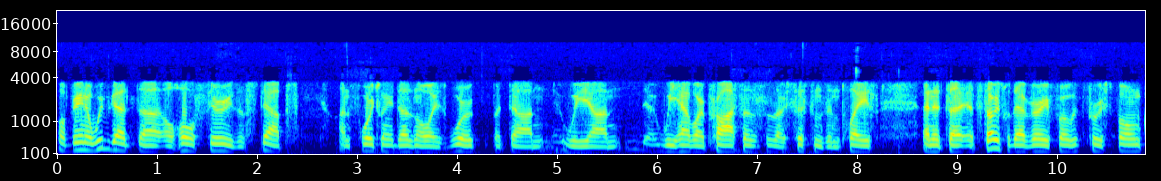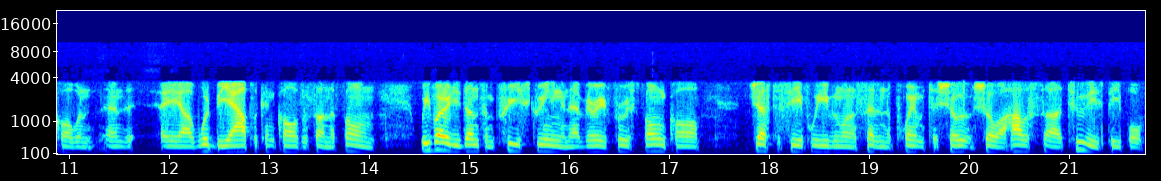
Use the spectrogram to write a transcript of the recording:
Well, Vena, we've got uh, a whole series of steps. Unfortunately, it doesn't always work, but um, we um, we have our processes, our systems in place, and it uh, it starts with that very fo- first phone call when and a uh, would-be applicant calls us on the phone. We've already done some pre-screening in that very first phone call just to see if we even want to set an appointment to show show a house uh, to these people.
